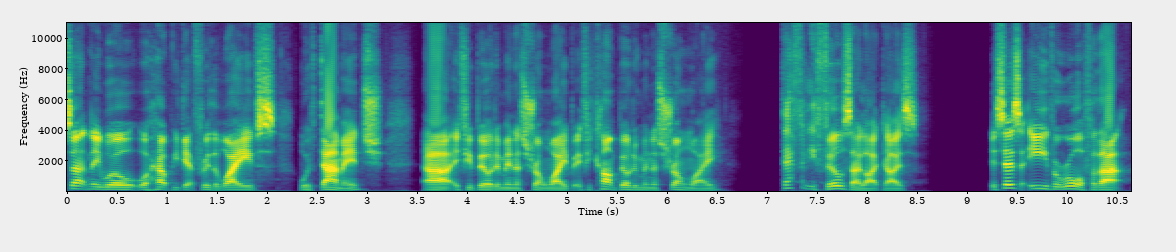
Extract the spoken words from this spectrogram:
Certainly will will help you get through the waves with damage uh, if you build him in a strong way. But if you can't build him in a strong way, definitely feels though like guys. It says either or for that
